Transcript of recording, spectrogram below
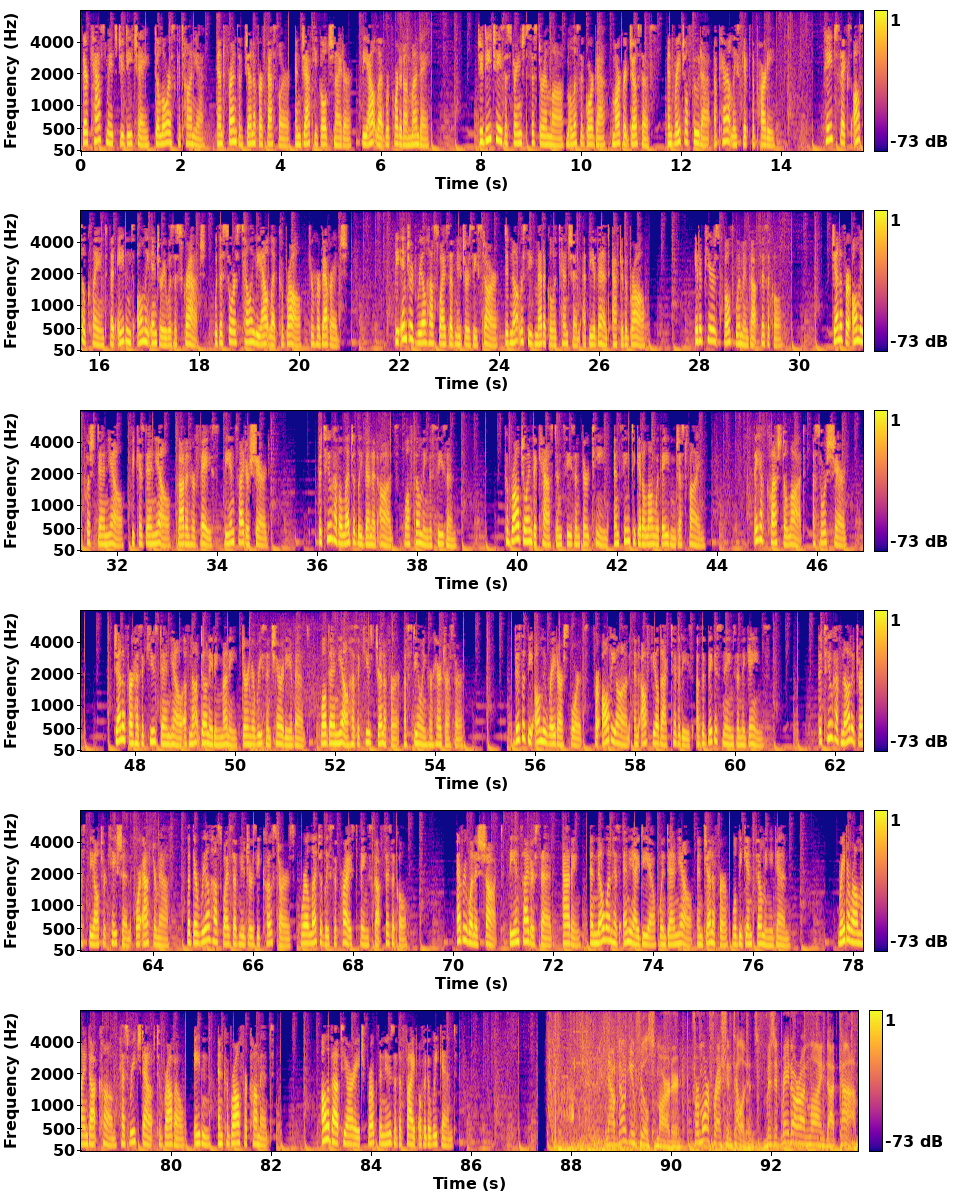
Their castmates Giudice, Dolores Catania, and friends of Jennifer Fessler and Jackie Goldschneider, the outlet reported on Monday. Giudice's estranged sister-in-law Melissa Gorga, Margaret Josephs, and Rachel Fuda apparently skipped the party. Page 6 also claimed that Aydin's only injury was a scratch, with a source telling the outlet Cabral through her beverage. The injured Real Housewives of New Jersey star did not receive medical attention at the event after the brawl. It appears both women got physical. Jennifer only pushed Danielle because Danielle got in her face, the insider shared. The two have allegedly been at odds while filming the season. Cabral joined the cast in season 13 and seemed to get along with Aydin just fine. They have clashed a lot, a source shared. Jennifer has accused Danielle of not donating money during a recent charity event, while Danielle has accused Jennifer of stealing her hairdresser. Visit the all-new Radar Sports for all the on and off-field activities of the biggest names in the games. The two have not addressed the altercation or aftermath, but their Real Housewives of New Jersey co-stars were allegedly surprised things got physical. Everyone is shocked, the insider said, adding, and no one has any idea when Danielle and Jennifer will begin filming again. RadarOnline.com has reached out to Bravo, Aydin, and Cabral for comment. All About TRH broke the news of the fight over the weekend. Now, don't you feel smarter? For more fresh intelligence, visit radaronline.com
